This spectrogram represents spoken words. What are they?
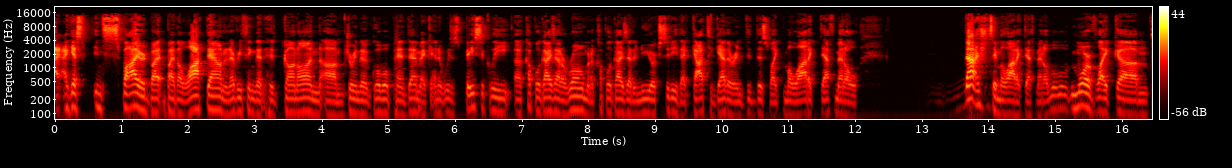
I, guess inspired by by the lockdown and everything that had gone on um, during the global pandemic, and it was basically a couple of guys out of Rome and a couple of guys out of New York City that got together and did this like melodic death metal not I should say melodic death metal, more of like um,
